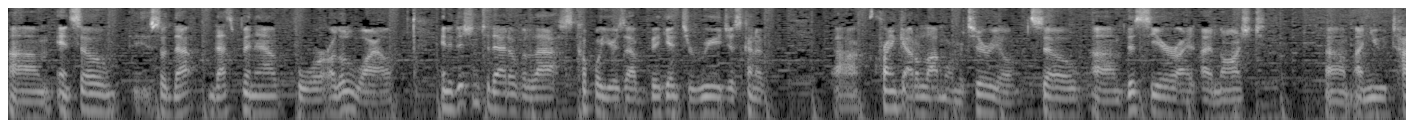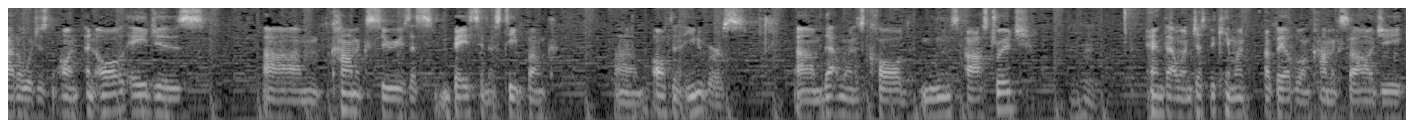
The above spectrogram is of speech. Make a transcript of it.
Um, and so so that that's been out for a little while. In addition to that, over the last couple years, I've begun to really just kind of uh, crank out a lot more material. So um, this year, I, I launched um, a new title, which is on an all ages um, comic series that's based in a steampunk um, alternate universe. Um, that one is called Moon's Ostrich, mm-hmm. and that one just became available on Comixology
